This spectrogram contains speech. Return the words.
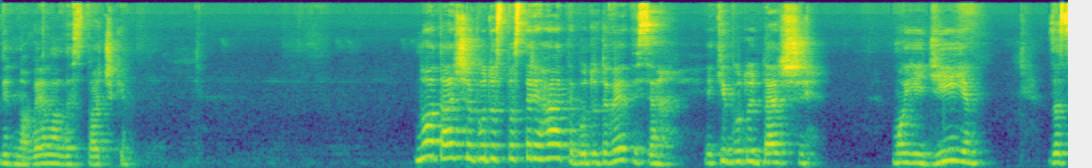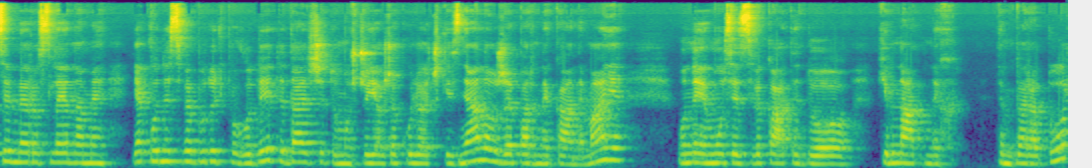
відновила листочки. Ну, а далі буду спостерігати, буду дивитися, які будуть далі мої дії за цими рослинами, як вони себе будуть поводити далі, тому що я вже кульочки зняла, вже парника немає. Вони мусять звикати до кімнатних температур.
